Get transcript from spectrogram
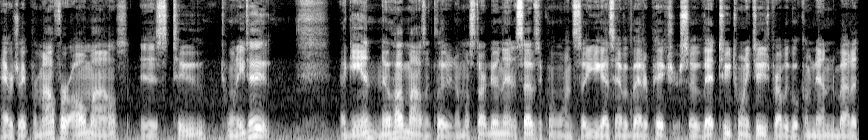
Average rate per mile for all miles is 222. Again, no hub miles included. I'm going to start doing that in subsequent one so you guys have a better picture. So that 222 is probably going to come down to about a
